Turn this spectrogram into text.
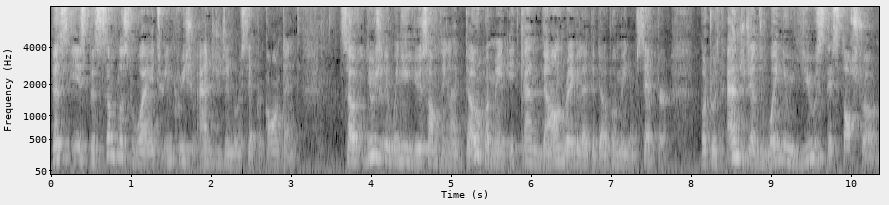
This is the simplest way to increase your androgen receptor content. So usually when you use something like dopamine, it can downregulate the dopamine receptor. But with androgens, when you use testosterone,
